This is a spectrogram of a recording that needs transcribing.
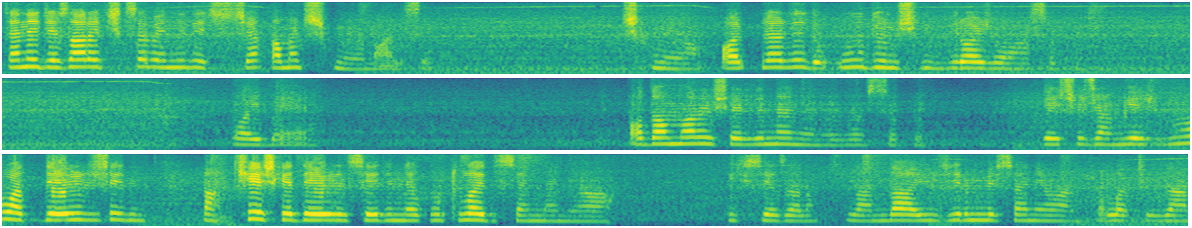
Sen de cesaret çıksa beni de çıkacak ama çıkmıyor maalesef. Çıkmıyor. Alplerde de U dönüş gibi viraj var aslında. Vay be. Adamların şeridinden dönüyor aslında. Geçeceğim geç. Bak devrilseydim. Bak keşke devrilseydin de kurtulaydı senden ya. X yazalım. Lan daha 121 saniye varmış. Allah cezanı.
